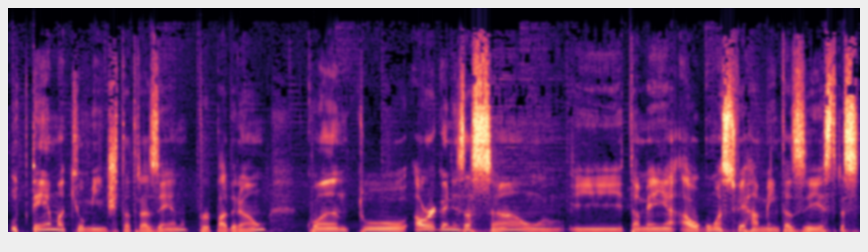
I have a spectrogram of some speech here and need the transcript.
o tema que o Mint está trazendo, por padrão, quanto a organização e também algumas ferramentas extras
